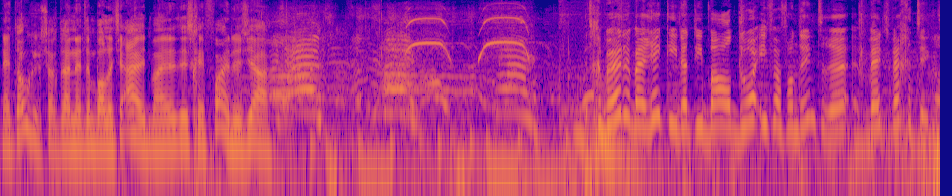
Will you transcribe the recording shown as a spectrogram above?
Net ook, ik zag daar net een balletje uit, maar het is geen VAR, dus ja. Het gebeurde bij Ricky dat die bal door Iva van Dinteren werd weggetikt.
